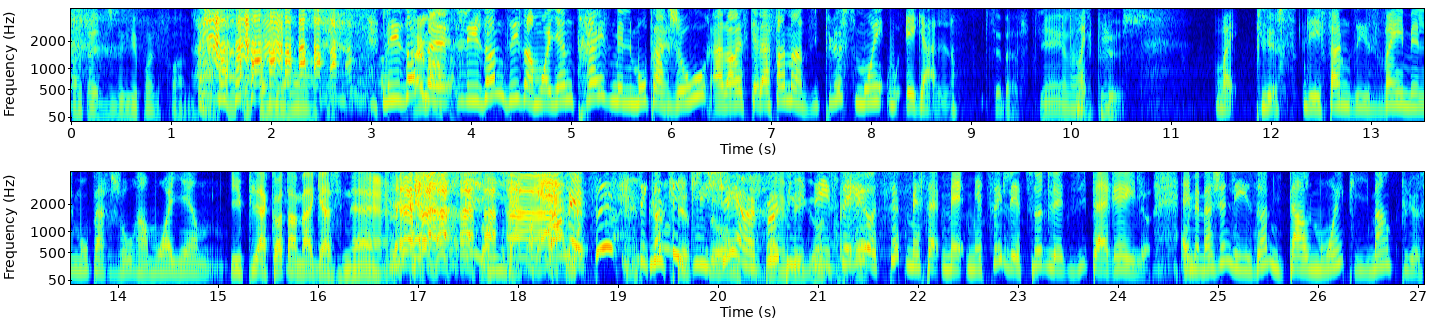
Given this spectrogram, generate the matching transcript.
Ah, j'aurais dû dire qu'il n'est pas le fun. Les hommes, euh, les hommes disent en moyenne 13 000 mots par jour. Alors, est-ce que la femme en dit plus, moins ou égal? Sébastien, elle en Oui. dit plus. Oui, plus. Les femmes disent 20 000 mots par jour en moyenne. Il placote en magasinant. Ah, mais tu sais, c'est comme des clichés un peu, Ben, puis des stéréotypes, mais, ça- mais, mais tu sais, l'étude le dit pareil. Là. Hey, mais imagine, les hommes, ils parlent moins puis ils mentent plus.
